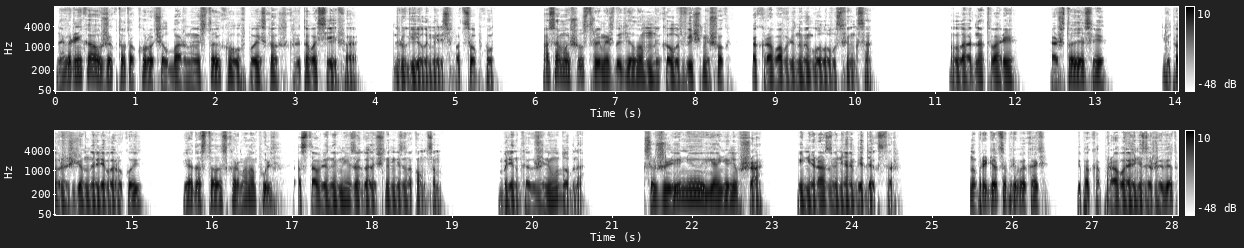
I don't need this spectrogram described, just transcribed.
Наверняка уже кто-то курочил барную стойку в поисках скрытого сейфа, другие ломились в подсобку, а самый шустрый между делом ныкал в вещмешок окровавленную голову сфинкса. «Ладно, твари, а что если...» Неповрежденной левой рукой я достал из кармана пульт, оставленный мне загадочным незнакомцем. «Блин, как же неудобно. К сожалению, я не левша и ни разу не амбидекстер. Но придется привыкать, и пока правая не заживет,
